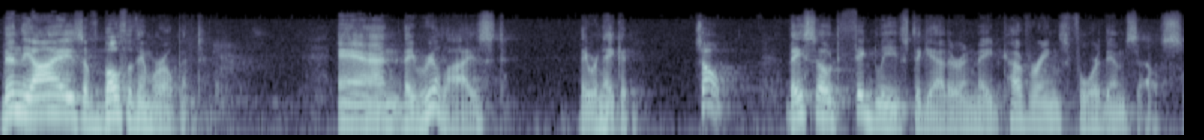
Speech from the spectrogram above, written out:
then the eyes of both of them were opened. And they realized they were naked. So they sewed fig leaves together and made coverings for themselves.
